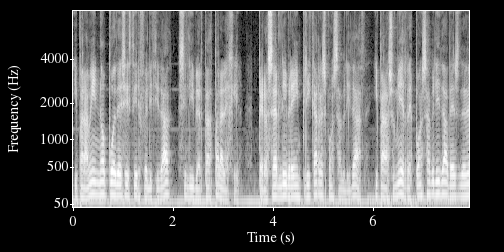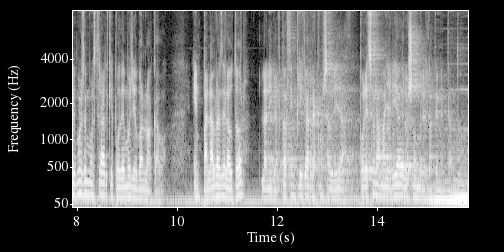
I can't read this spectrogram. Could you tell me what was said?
y para mí no puede existir felicidad sin libertad para elegir. Pero ser libre implica responsabilidad, y para asumir responsabilidades debemos demostrar que podemos llevarlo a cabo. En palabras del autor, la libertad implica responsabilidad, por eso la mayoría de los hombres la temen tanto.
